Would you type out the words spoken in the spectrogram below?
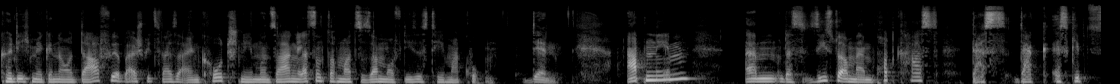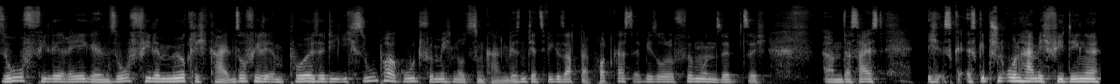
könnte ich mir genau dafür beispielsweise einen Coach nehmen und sagen, lass uns doch mal zusammen auf dieses Thema gucken. Denn abnehmen, ähm, das siehst du an meinem Podcast, das, da, es gibt so viele Regeln, so viele Möglichkeiten, so viele Impulse, die ich super gut für mich nutzen kann. Wir sind jetzt, wie gesagt, bei Podcast-Episode 75. Ähm, das heißt, ich, es, es gibt schon unheimlich viele Dinge,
